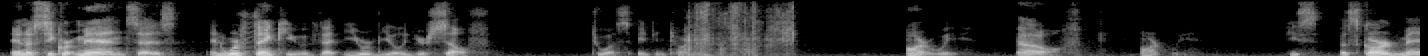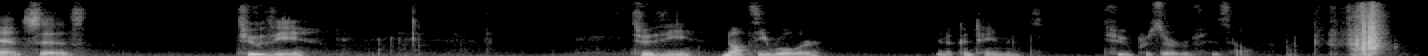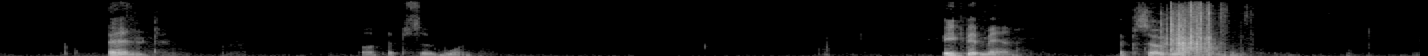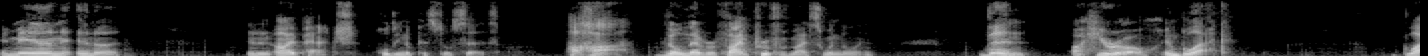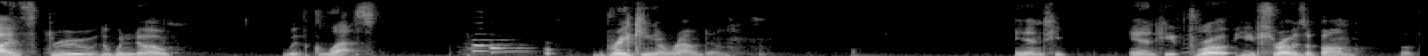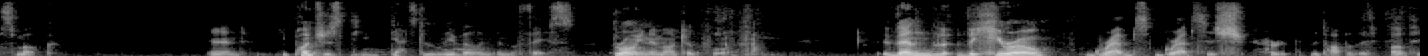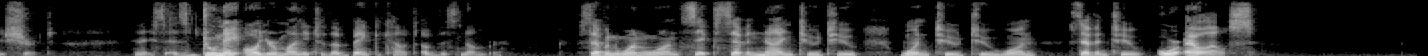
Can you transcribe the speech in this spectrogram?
And a secret man says, and we're thank you that you revealed yourself to us, Agent Turner. Aren't we, Adolf? Aren't we? He's a scarred man says to the to the Nazi ruler in a containment to preserve his health. End of episode one. 8 Bit Man, episode 1. A man in a in an eye patch holding a pistol says, Ha ha! They'll never find proof of my swindling. Then a hero in black glides through the window with glass breaking around him. And he and he throw he throws a bomb of smoke. And he punches the dastardly villain in the face, throwing him onto the floor. Then the, the hero grabs grabs his shirt, the top of his of his shirt, and it says, "Donate all your money to the bank account of this number." Seven one one six seven nine two two one two two one seven two, or else.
